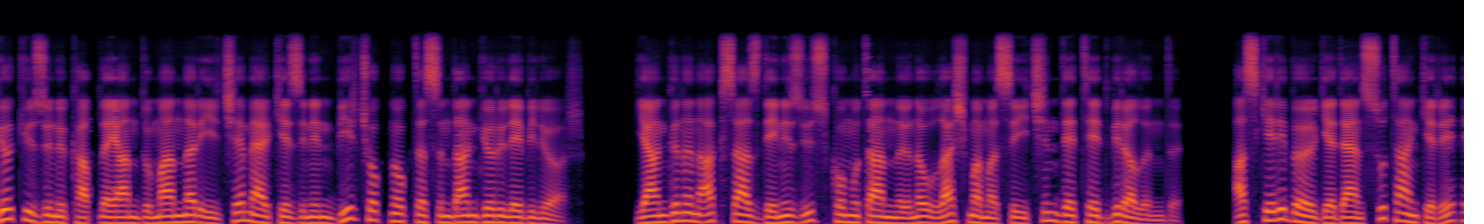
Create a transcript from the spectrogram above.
Gökyüzünü kaplayan dumanlar ilçe merkezinin birçok noktasından görülebiliyor. Yangının Aksaz Deniz Üst Komutanlığı'na ulaşmaması için de tedbir alındı. Askeri bölgeden su tankeri,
